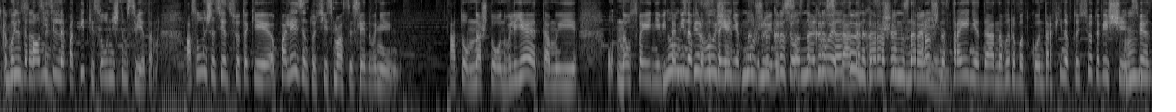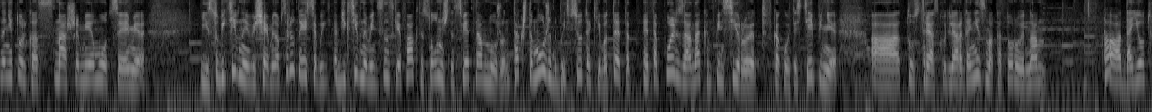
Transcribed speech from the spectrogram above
какой-то дополнительной подпитки солнечным светом. А солнечный свет все-таки полезен, то есть есть масса исследований о том, на что он влияет, там и на усвоение ну, витаминов, ну, на состояние очередь, кожи, на, и на, все остальное, на красоту да, и на, на хорошее настроение. На хорошее настроение, да, на выработку эндорфинов. То есть все это вещи угу. связаны не только с нашими эмоциями, и субъективными вещами, но абсолютно есть объективные медицинские факты, солнечный свет нам нужен. Так что, может быть, все-таки вот это, эта польза, она компенсирует в какой-то степени а, ту стряску для организма, которую нам а, дает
